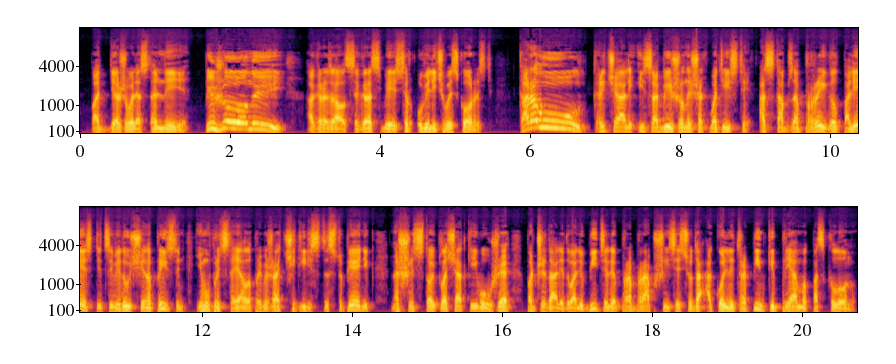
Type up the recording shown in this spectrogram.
— поддерживали остальные. «Пижоны!» — огрызался гроссмейстер, увеличивая скорость. «Караул!» — кричали из обиженной шахматисты. Остап запрыгал по лестнице, ведущей на пристань. Ему предстояло пробежать 400 ступенек. На шестой площадке его уже поджидали два любителя, пробравшиеся сюда окольной тропинкой прямо по склону.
